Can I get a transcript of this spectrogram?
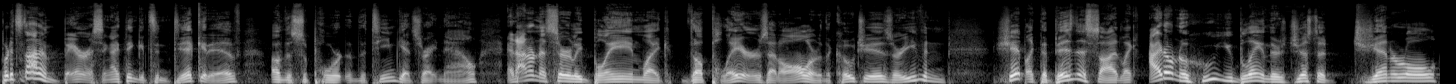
but it's not embarrassing. I think it's indicative of the support that the team gets right now. And I don't necessarily blame like the players at all or the coaches or even shit like the business side. Like, I don't know who you blame. There's just a general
